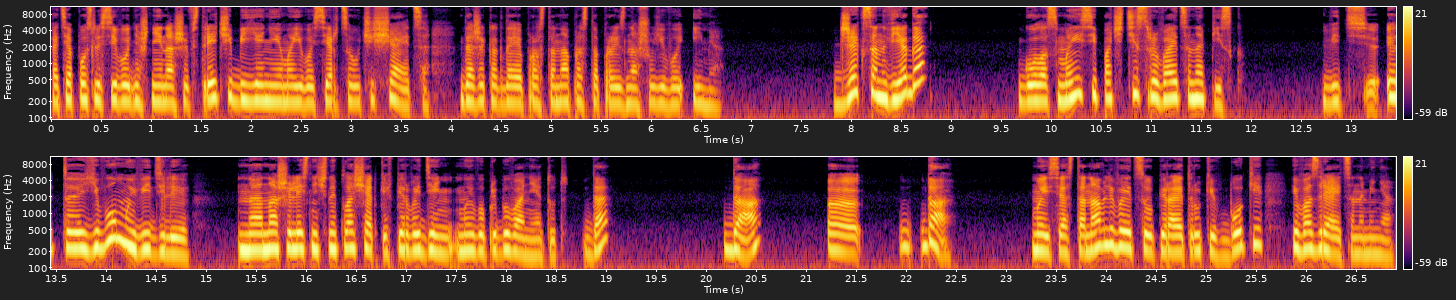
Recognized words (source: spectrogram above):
хотя после сегодняшней нашей встречи биение моего сердца учащается, даже когда я просто-напросто произношу его имя. «Джексон Вега?» Голос Мэйси почти срывается на писк. «Ведь это его мы видели на нашей лестничной площадке в первый день моего пребывания тут, да?» «Да. Э, да». Мэйси останавливается, упирает руки в боки и возряется на меня.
